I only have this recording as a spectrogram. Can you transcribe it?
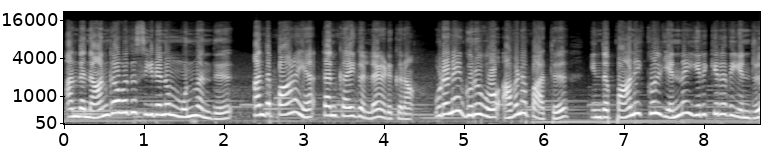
அந்த நான்காவது சீடனும் முன் வந்து அந்த பானைய தன் கைகள்ல எடுக்கிறான். உடனே குருவோ அவனை பார்த்து இந்த பானைக்குள் என்ன இருக்கிறது என்று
